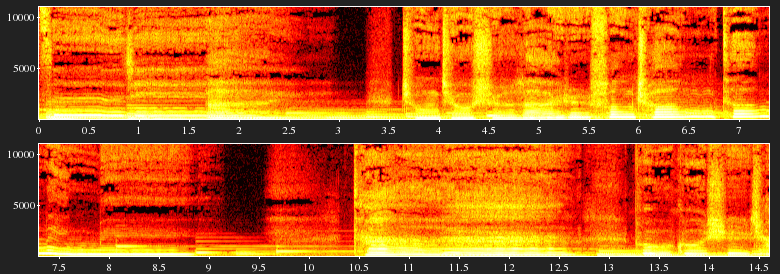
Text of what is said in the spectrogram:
自己。爱终究是来日方长的秘密，答案不过是场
